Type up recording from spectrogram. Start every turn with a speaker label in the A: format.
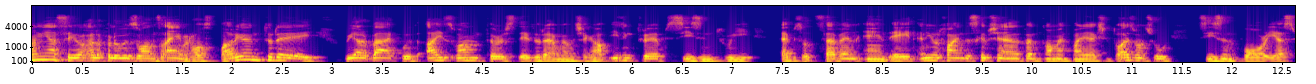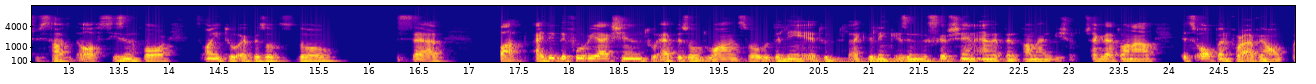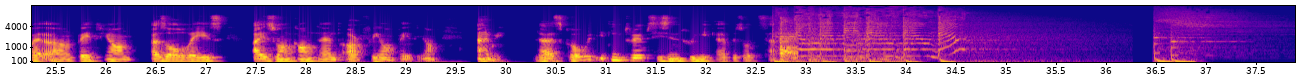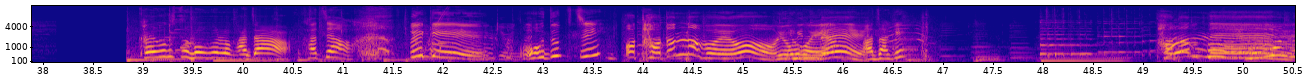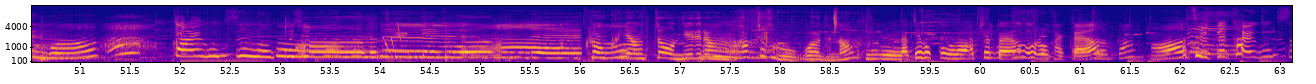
A: Annyeonghaseyo, hello fellow ones, I am your host Mario and today we are back with Eyes One Thursday. Today I'm going to check out Eating Trip Season 3 Episode 7 and 8 and you'll find description and pinned comment my reaction to Eyes One 2 Season 4. Yes, we started off Season 4. It's only two episodes though. Sad. But I did the full reaction to episode 1 so the link it would like the link is in the description and the pinned comment. Be sure to check that one out. It's open for everyone on Patreon. As always, Eyes One content are free on Patreon. Anyway, let's go with Eating Trip Season 3 Episode 7.
B: 칼국수 먹으러 가자.
C: 가자. 왜 이렇게 어둡지?
B: 아 닫았나 봐요. 여긴데.
C: 아자게?
B: 닫았네.
C: 뭐 먹는 거야? 칼국수 먹고 싶었는데. 아,
B: 그럼 언니들이랑 합쳐서 먹어야 되나?
D: 음, 낙지볶음으로 합칠까요?
C: 으로 갈까요? 아, 들깨 칼국수.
